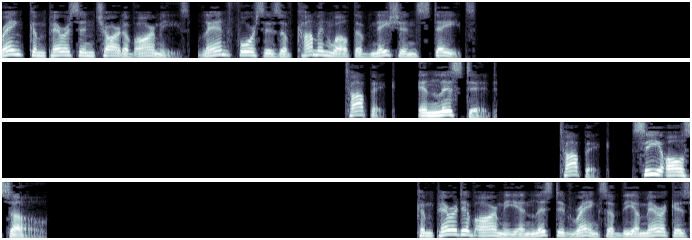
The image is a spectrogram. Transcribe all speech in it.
Rank comparison chart of armies, land forces of Commonwealth of Nations states Topic. Enlisted Topic. See also Comparative Army enlisted ranks of the Americas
